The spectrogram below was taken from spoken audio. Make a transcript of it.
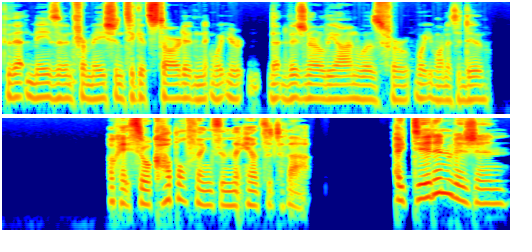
through that maze of information to get started and what your that vision early on was for what you wanted to do. Okay, so a couple things in the answer to that. I did envision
